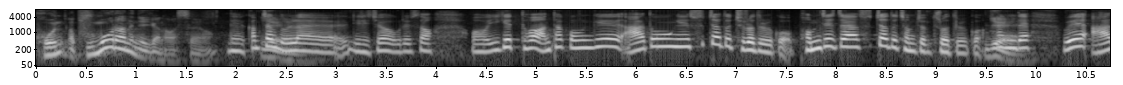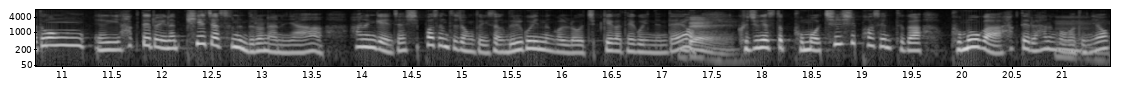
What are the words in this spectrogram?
본 아, 부모라는 얘기가 나왔어요. 네, 깜짝 예. 놀랄 일이죠. 그래서 어, 이게 더 안타까운 게 아동의 숫자도 줄어들고 범죄자 숫자도 점점 줄어들고 예. 하는데 왜 아동의 학대로 인한 피해자 수는 늘어나느냐 하는 게 이제 10% 정도 이상 늘고 있는 걸로 집계가 되고 있는데요. 네. 그 중에서도 부모 70%가 부모가 학대를 하는 음. 거거든요.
